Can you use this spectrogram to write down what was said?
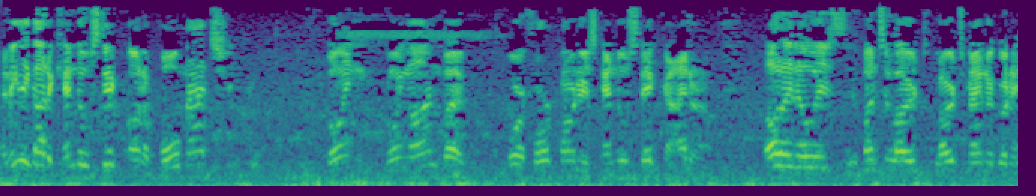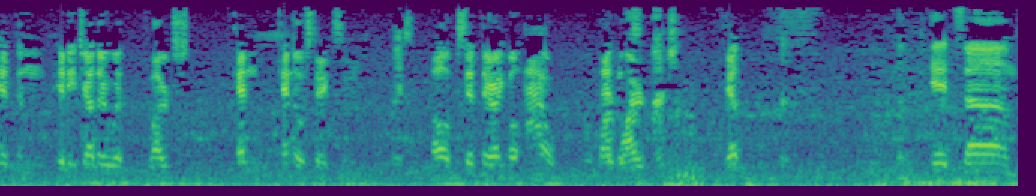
I think they got a kendo stick on a pole match going going on, but or a four corners kendo stick. I don't know. All I know is a bunch of large large men are going to hit them hit each other with large ken, kendo sticks, and Nice. I'll sit there and go ow. Barbed wired match. Yep. It's um.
